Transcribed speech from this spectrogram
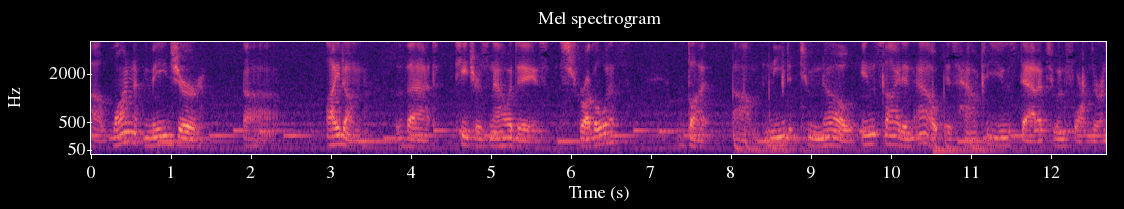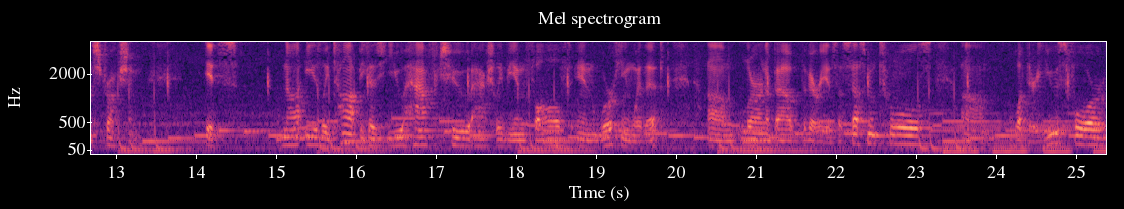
Uh, one major uh, item that teachers nowadays struggle with, but um, need to know inside and out, is how to use data to inform their instruction. It's not easily taught because you have to actually be involved in working with it, um, learn about the various assessment tools, um, what they're used for,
